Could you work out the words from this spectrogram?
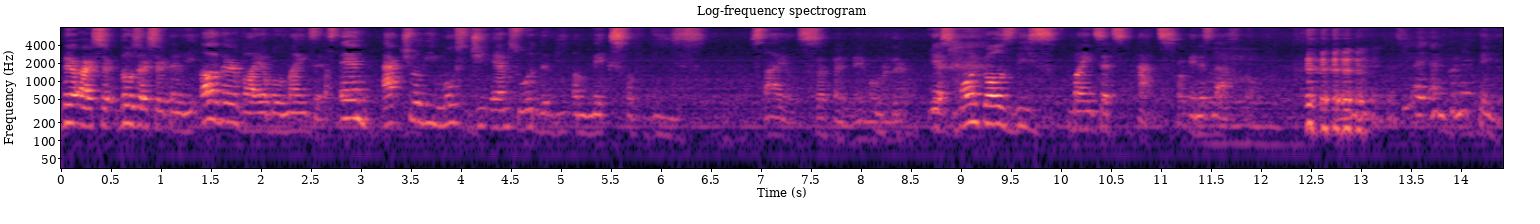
There are cer- those are certainly other viable mindsets, and actually most GMs would be a mix of these Is styles. that my name over there? Yes, Mon calls these mindsets hats in his last talk. See, I, I'm connecting it.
